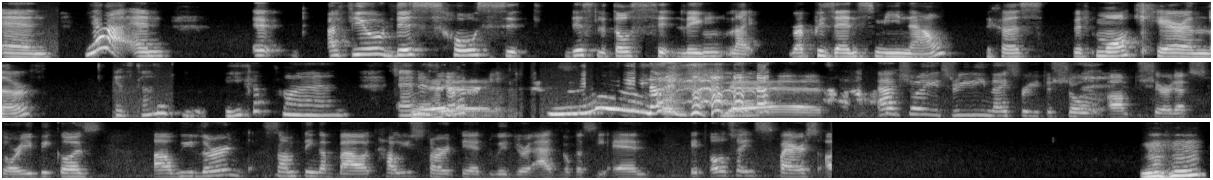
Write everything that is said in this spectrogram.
And yeah and it i feel this whole sit this little seedling like represents me now because with more care and love it's gonna be a bigger plant and it's gonna be me yes. Actually, it's really nice for you to show um share that story because uh, we learned something about how you started with your advocacy and it also inspires us Mm-hmm.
